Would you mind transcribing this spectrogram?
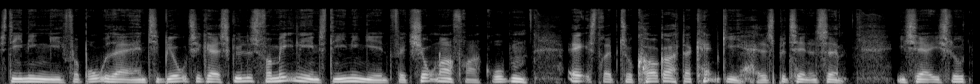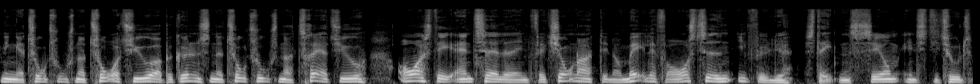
Stigningen i forbruget af antibiotika skyldes formentlig en stigning i infektioner fra gruppen af streptokokker, der kan give halsbetændelse. Især i slutningen af 2022 og begyndelsen af 2023 oversteg antallet af infektioner det normale for årstiden ifølge Statens Serum Institut.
